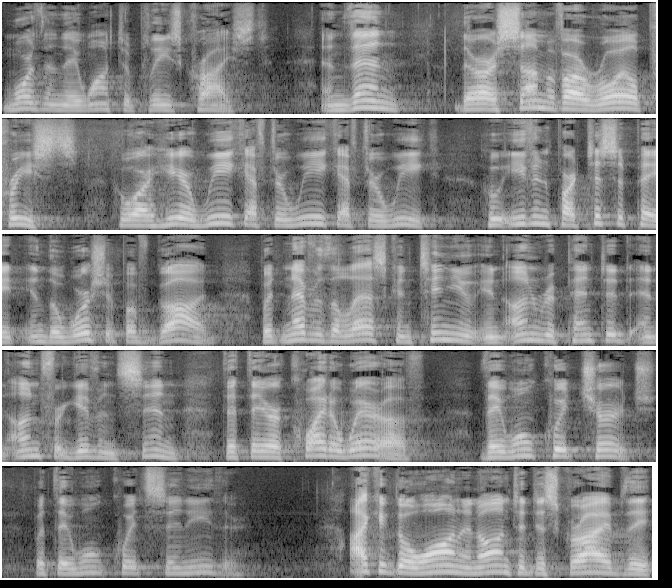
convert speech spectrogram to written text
more than they want to please Christ. And then there are some of our royal priests who are here week after week after week, who even participate in the worship of God, but nevertheless continue in unrepented and unforgiven sin that they are quite aware of. They won't quit church, but they won't quit sin either. I could go on and on to describe the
